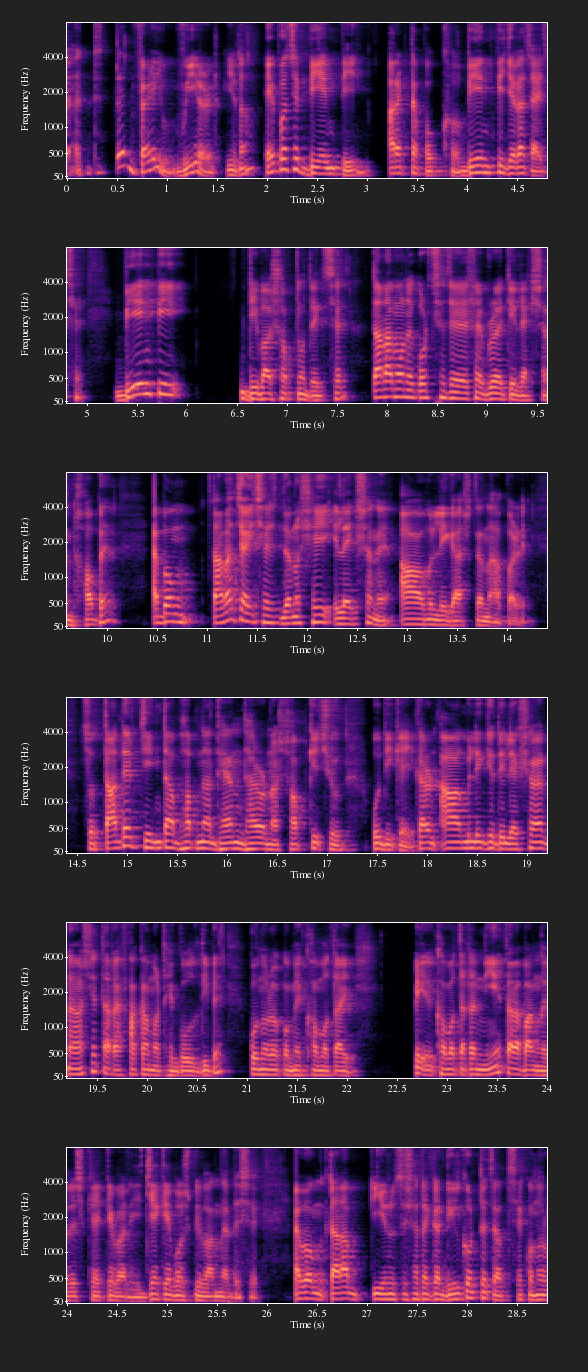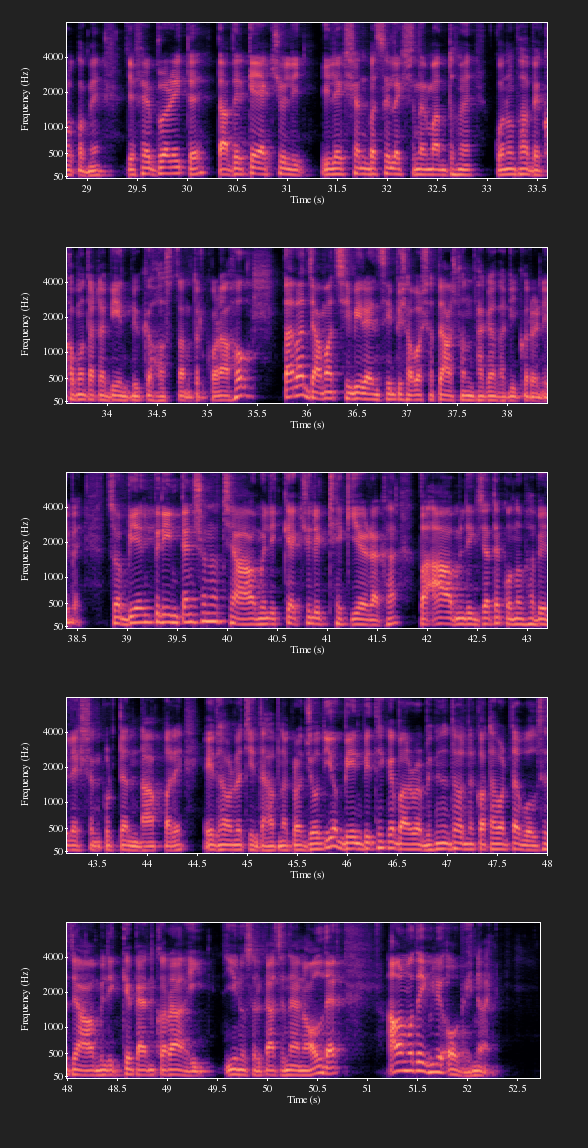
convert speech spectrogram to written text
ভেরি উইয়ার্ড ইউনো এরপর হচ্ছে বিএনপি আরেকটা পক্ষ। বিএনপি যেটা চাইছে বিএনপি দিবা স্বপ্ন দেখছে, তারা মনে করছে যে ফেব্রুয়ারিতে ইলেকশন হবে এবং তারা চাইছে যেন সেই ইলেকশনে আওয়ামী লীগ আসতে না পারে। সো তাদের চিন্তা, ভাবনা, ধ্যান, ধারণা সব কিছু ওদিকেই। কারণ আওয়ামী লীগ যদি ইলেকশনে না আসে, তারা ফাঁকা মাঠে গোল দিবে। কোনো রকমের ক্ষমতায়, ক্ষমতাটা নিয়ে তারা বাংলাদেশকে একেবারেই জেকে বসবে বাংলাদেশে। এবং তারা ইউনুসের সাথে একটা ডিল করতে চাচ্ছে কোনো রকমে যে ফেব্রুয়ারিতে তাদেরকে অ্যাকচুয়ালি ইলেকশন বা সিলেকশনের মাধ্যমে কোনোভাবে ক্ষমতাটা বিএনপিকে হস্তান্তর করা হোক। তারা জামাত শিবির এনসিপি সবার সাথে আসন ভাগাভাগি করে নেবে। সো বিএনপির ইন্টেনশন হচ্ছে আওয়ামী লীগকে অ্যাকচুয়ালি ঠেকিয়ে রাখা বা আওয়ামী লীগ যাতে কোনোভাবে ইলেকশন করতে না পারে, এই ধরনের চিন্তাভাবনা করা। যদিও বিএনপি থেকে বারবার বিভিন্ন ধরনের কথাবার্তা বলছে যে আওয়ামী লীগকে ব্যান করা ইউনুসের কাছে নেন অল দ্যাট আমার মতে এগুলি অভিনয়।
